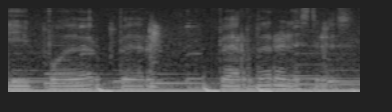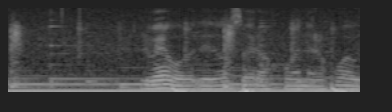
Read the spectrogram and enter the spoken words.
y poder perder el estrés. Luego de dos horas jugando al juego,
